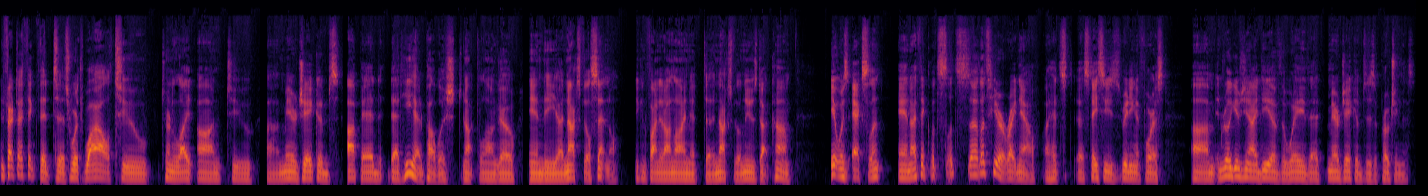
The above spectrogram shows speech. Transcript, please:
In fact, I think that it's worthwhile to turn a light on to uh, Mayor Jacobs' op ed that he had published not long ago in the uh, Knoxville Sentinel. You can find it online at uh, knoxvillenews.com. It was excellent, and I think let's let's uh, let's hear it right now. I had uh, Stacy's reading it for us um, it really gives you an idea of the way that Mayor Jacobs is approaching this.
